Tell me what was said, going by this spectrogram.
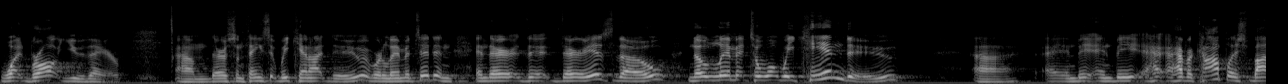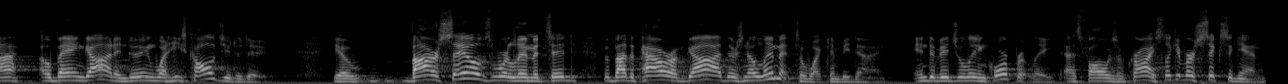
what brought you there. Um, there are some things that we cannot do. We're limited. And, and there, the, there is, though, no limit to what we can do. Uh, and, be, and be, have accomplished by obeying God and doing what He's called you to do. You know, by ourselves we're limited, but by the power of God, there's no limit to what can be done, individually and corporately as followers of Christ. Look at verse 6 again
